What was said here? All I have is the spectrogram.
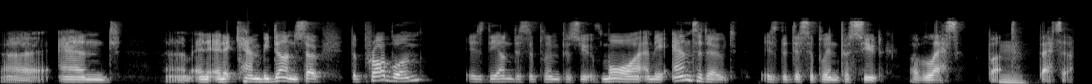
uh, and, um, and and it can be done. So the problem is the undisciplined pursuit of more, and the antidote is the disciplined pursuit of less but mm. better.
